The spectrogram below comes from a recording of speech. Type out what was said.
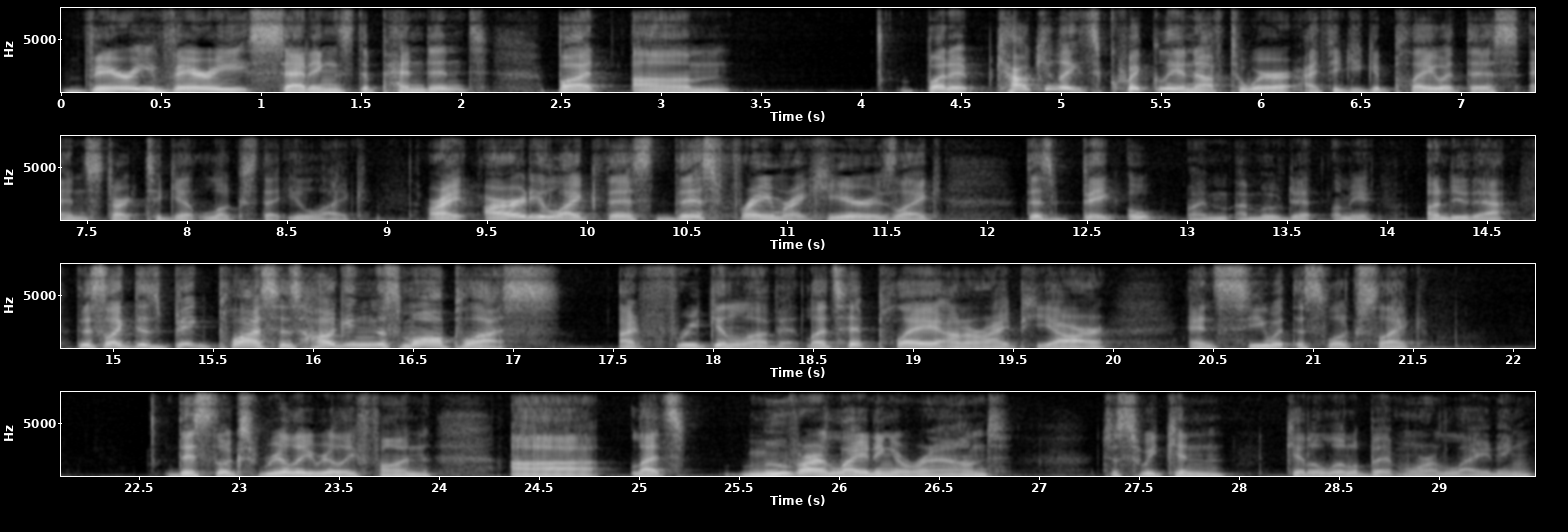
very, very settings dependent, but um, but it calculates quickly enough to where I think you could play with this and start to get looks that you like. All right, I already like this. This frame right here is like this big, oh, I, I moved it. Let me undo that. This like this big plus is hugging the small plus. I freaking love it. Let's hit play on our IPR and see what this looks like. This looks really, really fun. Uh, let's move our lighting around just so we can get a little bit more lighting.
